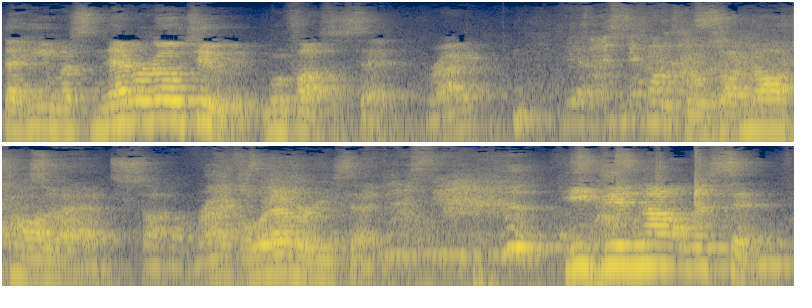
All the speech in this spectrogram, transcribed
that he must never go to, Mufasa said, right? Because I'm not Tarzan's son, right? Or whatever he said. He did not listen.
